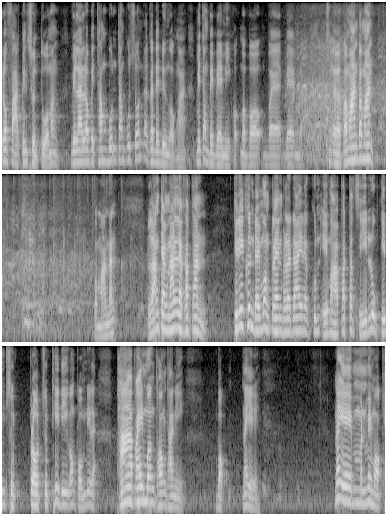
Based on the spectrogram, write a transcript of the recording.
เราฝากเป็นส่วนตัวมั่ง เวลาเราไปทำบุญทำกุศลแล้วก็ได้ดึงออกมา ไม่ต้องไปแบมีมาบอแบแบประมาณประมาณ ประมาณนั้น หลังจากนั้นแหละครับท่าน ทีนี้ขึ้นไดมอนด์แกลนพลาไดนี่ยคุณเอ๋มหาพัฒศรีลูกทีมสุดโปรดสุดที่ดีของผมนี่แหละ พาไปเมืองทองธานี บอก นายเอนายเอมันไม่เหมาะแค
